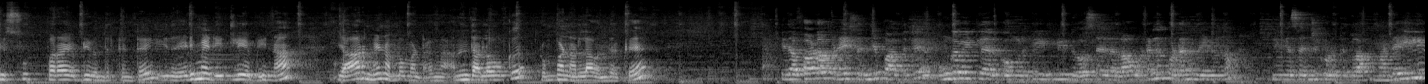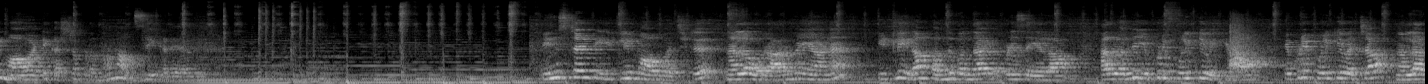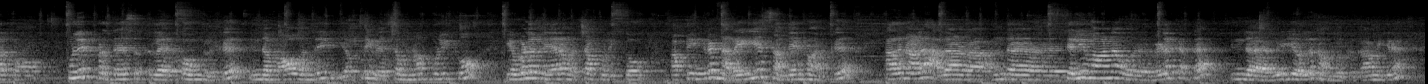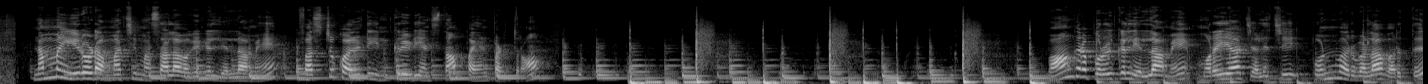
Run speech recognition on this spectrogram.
இட்லி சூப்பராக எப்படி வந்திருக்குன்ட்டு இது ரெடிமேட் இட்லி எப்படின்னா யாருமே நம்ப மாட்டாங்க. அந்த அளவுக்கு ரொம்ப நல்லா வந்திருக்கு. இதை ஃபாலோ பண்ணி செஞ்சு பார்த்துட்டு உங்கள் வீட்டில் இருக்கவங்களுக்கு இட்லி தோசை இதெல்லாம் உடனுக்குடன் வேணும்னா நீங்கள் செஞ்சு கொடுத்துக்கலாம். டெய்லி மாவாட்டி கஷ்டப்படணும்னு அவசியம் கிடையாது. இன்ஸ்டன்ட் இட்லி மாவு வச்சுட்டு நல்ல ஒரு அருமையான இட்லிலாம் பந்து பந்தா எப்படி செய்யலாம்? அது வந்து எப்படி புளிக்க வைக்கணும்? எப்படி புளிக்க வச்சா நல்லா இருக்கும்? குளிர் பிரதேசத்தில் இருக்கவங்களுக்கு இந்த மாவு வந்து எப்படி வச்சோம்னா புளிக்கும் எவ்வளோ நேரம் வச்சா புளிக்கும் அப்படிங்கிற நிறைய சந்தேகம் இருக்குது அதனால அதோட அந்த தெளிவான ஒரு விளக்கத்தை இந்த வீடியோவில் நான் உங்களுக்கு காமிக்கிறேன். நம்ம ஈரோடு அம்மாச்சி மசாலா வகைகள் எல்லாமே ஃபஸ்ட்டு குவாலிட்டி இன்க்ரீடியன்ஸ் தான் பயன்படுத்துகிறோம் வாங்குற பொருட்கள் எல்லாமே முறையாக ஜலிச்சு பொன் வறுவலாக வறுத்து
